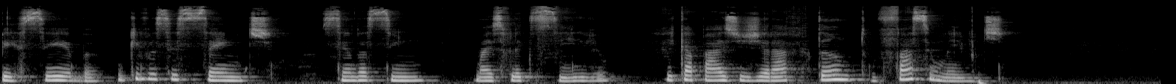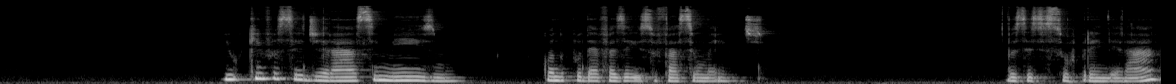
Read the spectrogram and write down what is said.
Perceba o que você sente sendo assim, mais flexível e capaz de gerar tanto facilmente. E o que você dirá a si mesmo quando puder fazer isso facilmente. Você se surpreenderá.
